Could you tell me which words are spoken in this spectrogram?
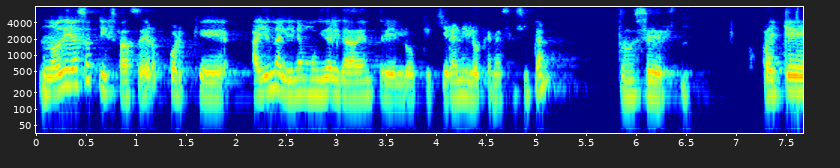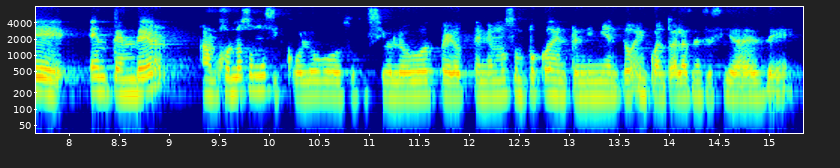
no diré satisfacer porque hay una línea muy delgada entre lo que quieren y lo que necesitan. Entonces, hay que entender, a lo mejor no somos psicólogos o sociólogos, pero tenemos un poco de entendimiento en cuanto a las necesidades de,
